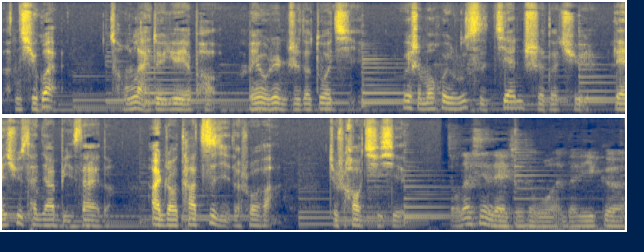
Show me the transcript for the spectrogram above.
很奇怪，从来对越野跑没有认知的多吉，为什么会如此坚持的去连续参加比赛呢？按照他自己的说法，就是好奇心。走到现在就是我的一个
